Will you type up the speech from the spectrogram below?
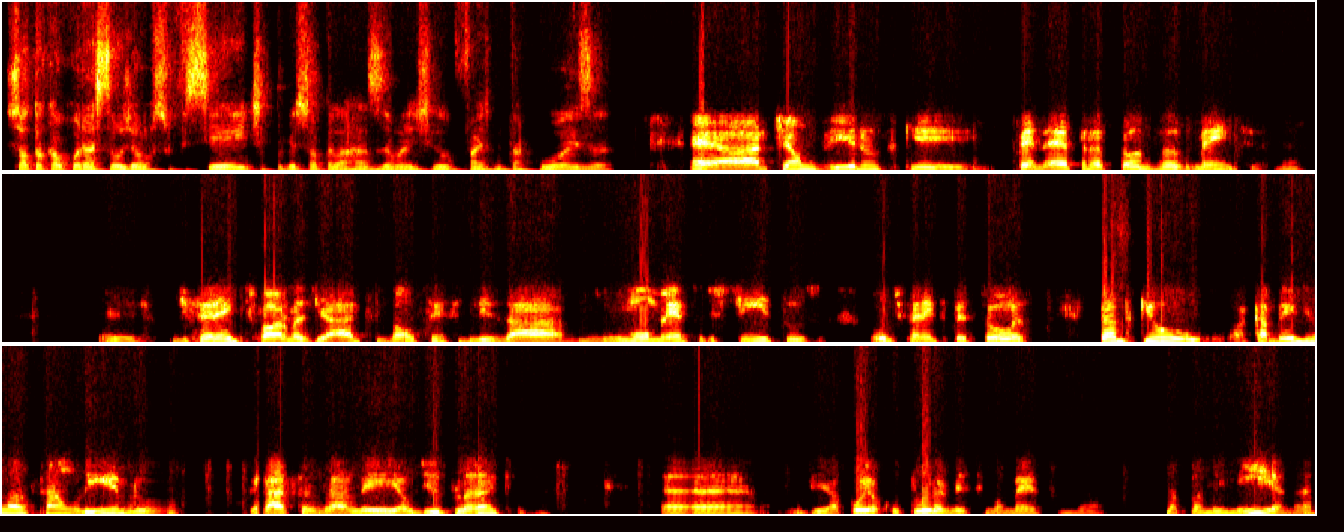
Só tocar o coração já é o suficiente, porque só pela razão a gente não faz muita coisa. É, a arte é um vírus que penetra todas as mentes, né? É, diferentes formas de arte vão sensibilizar em momentos distintos ou diferentes pessoas. Tanto que eu acabei de lançar um livro, graças à lei Aldir Blanc, é, de apoio à cultura nesse momento da, da pandemia, né,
